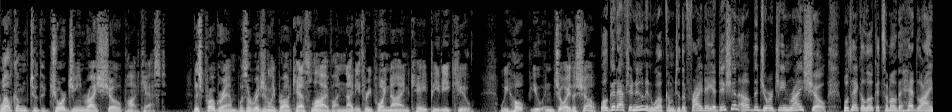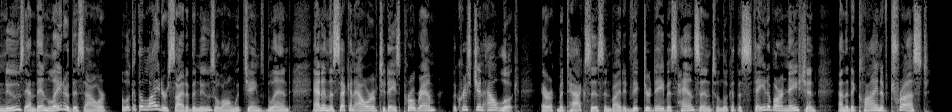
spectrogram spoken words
Welcome to the Georgine Rice Show podcast. This program was originally broadcast live on 93.9 KPDQ. We hope you enjoy the show. Well, good afternoon and welcome to the Friday edition of the Georgine Rice Show. We'll take a look at some of the headline news and then later this hour, a look at the lighter side of the news along with James Blend. And in the second hour of today's program, the Christian Outlook. Eric Metaxas invited Victor Davis Hanson to look at the state of our nation and the decline of trust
